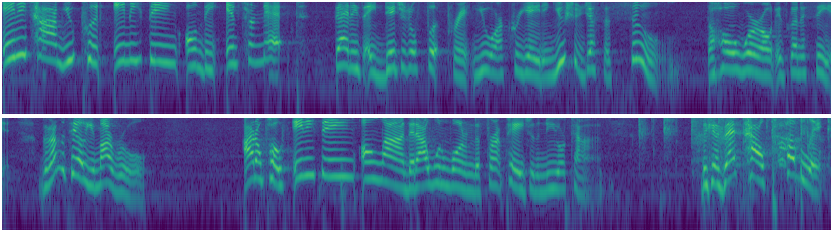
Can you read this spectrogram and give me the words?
Anytime you put anything on the internet, that is a digital footprint you are creating. You should just assume the whole world is going to see it. Because I'm going to tell you my rule. I don't post anything online that I wouldn't want on the front page of the New York Times. Because that's how public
